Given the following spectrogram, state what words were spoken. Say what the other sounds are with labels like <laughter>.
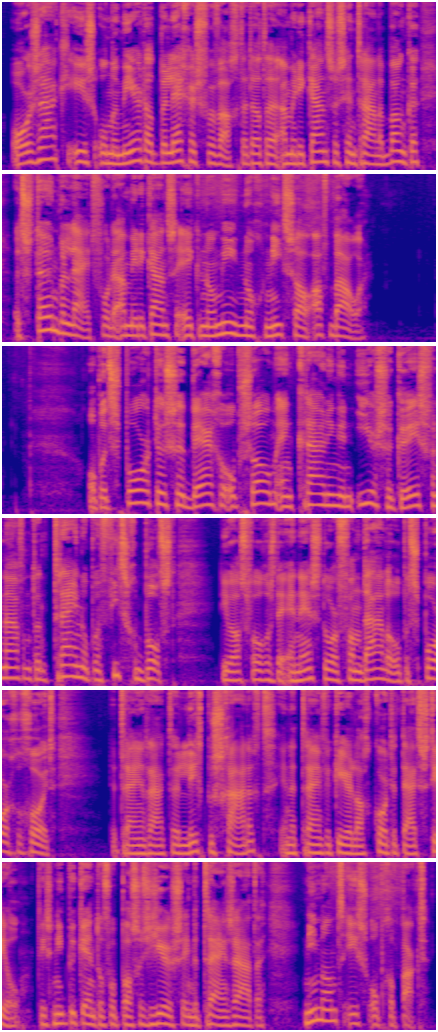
Oorzaak is onder meer dat beleggers verwachten dat de Amerikaanse centrale banken het steunbeleid voor de Amerikaanse economie nog niet zal afbouwen. Op het spoor tussen Bergen op Zoom en Kruiningen-Ierseke is vanavond een trein op een fiets gebotst. Die was volgens de NS door vandalen op het spoor gegooid. De trein raakte licht beschadigd en het treinverkeer lag korte tijd stil. Het is niet bekend of er passagiers in de trein zaten. Niemand is opgepakt.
